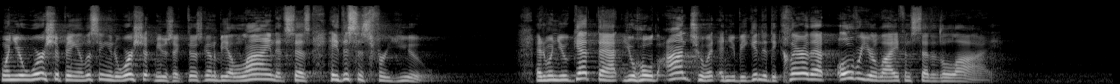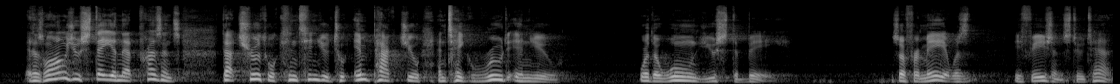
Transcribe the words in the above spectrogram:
When you're worshiping and listening to worship music, there's going to be a line that says, Hey, this is for you. And when you get that, you hold on to it and you begin to declare that over your life instead of the lie. And as long as you stay in that presence, that truth will continue to impact you and take root in you where the wound used to be. So for me, it was Ephesians 2:10.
